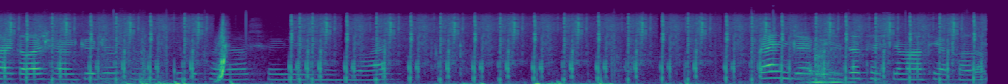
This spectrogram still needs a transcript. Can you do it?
Arkadaşlar görüyorsunuz ki bu kadar şeylerimiz var. Bence pizza teslimatı yapalım.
